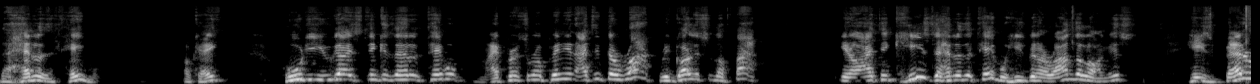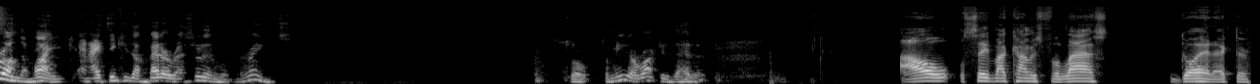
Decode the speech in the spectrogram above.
the head of the table. Okay, who do you guys think is the head of the table? My personal opinion, I think The Rock, regardless of the fact you know, I think he's the head of the table. He's been around the longest. He's better on the mic, and I think he's a better wrestler than Roman Reigns. So to me, The Rock is the head of the team. I'll save my comments for last. Go ahead, Hector.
